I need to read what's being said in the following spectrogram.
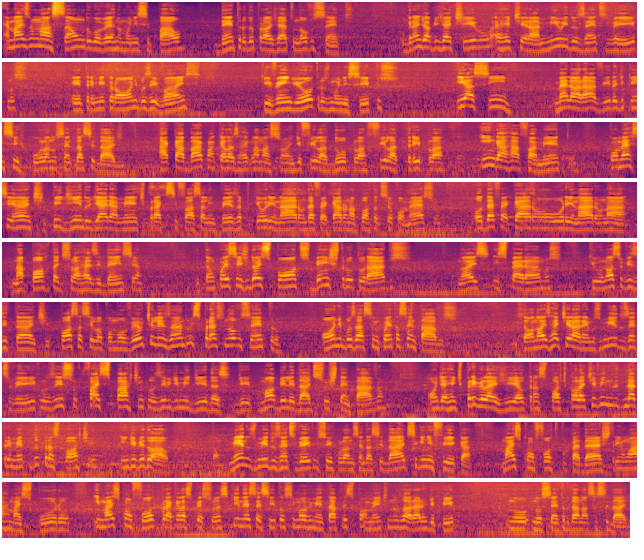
é mais uma ação do governo municipal dentro do projeto Novo Centro. O grande objetivo é retirar 1.200 veículos entre micro-ônibus e vans que vêm de outros municípios e assim melhorar a vida de quem circula no centro da cidade. Acabar com aquelas reclamações de fila dupla, fila tripla, engarrafamento, comerciante pedindo diariamente para que se faça a limpeza porque urinaram, defecaram na porta do seu comércio ou defecaram ou urinaram na, na porta de sua residência. Então, com esses dois pontos bem estruturados, nós esperamos que o nosso visitante possa se locomover utilizando o Expresso Novo Centro, ônibus a 50 centavos. Então nós retiraremos 1.200 veículos, isso faz parte inclusive de medidas de mobilidade sustentável, onde a gente privilegia o transporte coletivo em detrimento do transporte individual. Então, menos 1.200 veículos circulando no centro da cidade significa mais conforto para o pedestre, um ar mais puro e mais conforto para aquelas pessoas que necessitam se movimentar, principalmente nos horários de pico no, no centro da nossa cidade.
